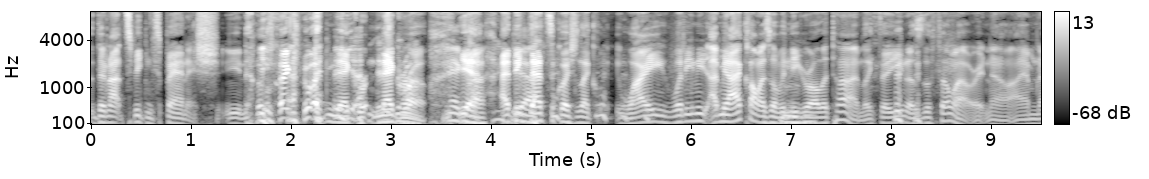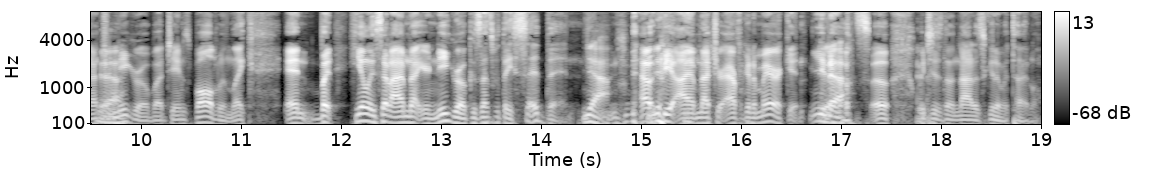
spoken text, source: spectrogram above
They're not speaking Spanish, you know, like like negro, Yeah, negro. negro. Yeah, I think Yeah. that's the question. Like, why? What do you need? I mean, I call myself a Mm-hmm. negro all the time. Like, the, you know, there's the film out right now. I am not Yeah. your negro about James Baldwin. Like, and but he only said I'm not your negro because that's what they said then. Yeah. that would be I am not your African American. You know, so which is not as good of a title.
